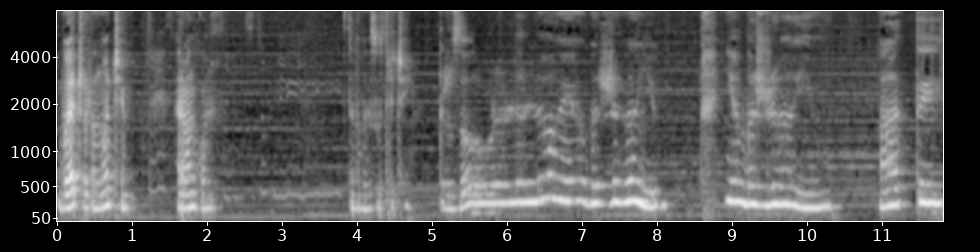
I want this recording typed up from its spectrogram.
вечора, ночі, ранку. До нових зустрічей. Я бажаю, я бажаю, а ти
